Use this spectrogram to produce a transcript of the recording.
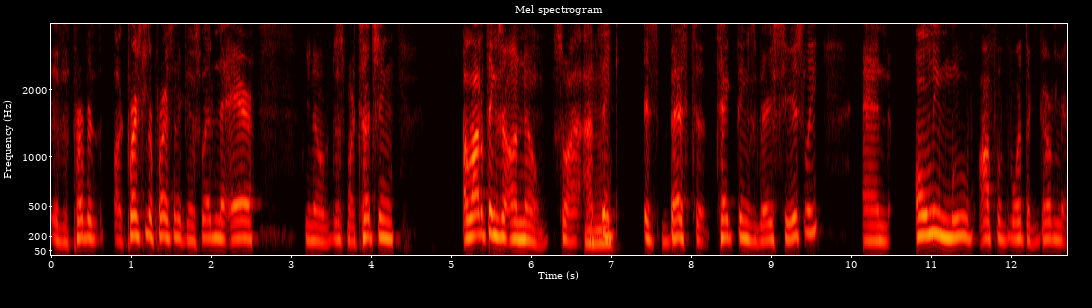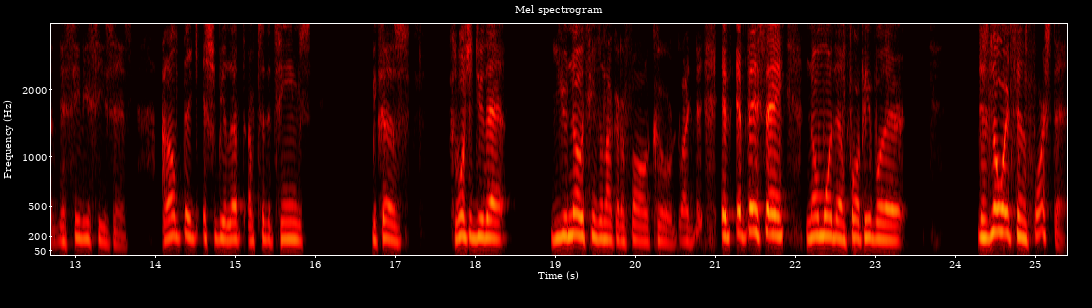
if it's perfect, like person to person, it can spread in the air. You know, just by touching. A lot of things are unknown, so I, mm-hmm. I think it's best to take things very seriously and only move off of what the government, the CDC says. I don't think it should be left up to the teams because because once you do that, you know teams are not going to follow code. Like if, if they say no more than four people there, there's no way to enforce that.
